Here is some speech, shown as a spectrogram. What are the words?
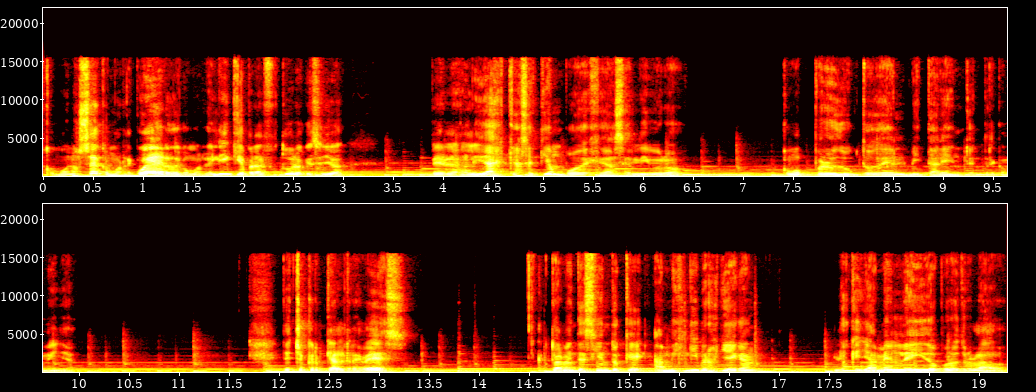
como, no sé, como recuerdo, como reliquia para el futuro, qué sé yo. Pero la realidad es que hace tiempo dejé de hacer libros como producto de mi talento, entre comillas. De hecho, creo que al revés. Actualmente siento que a mis libros llegan los que ya me han leído por otro lado.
